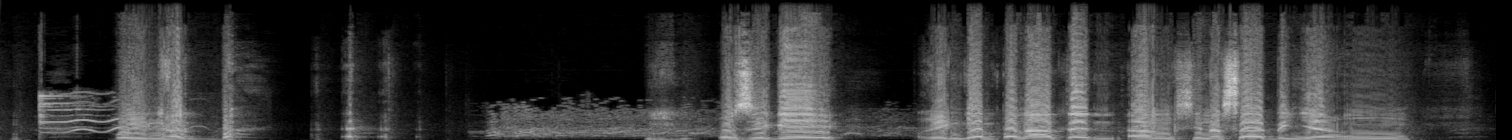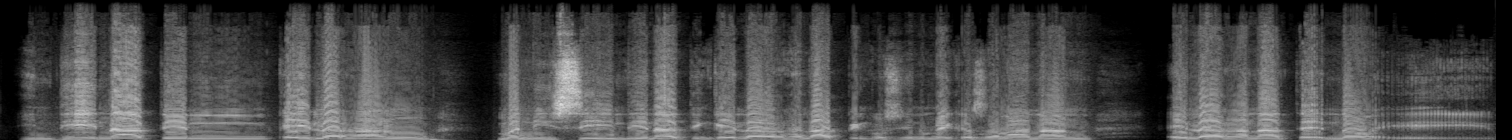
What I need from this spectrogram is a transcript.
boy hagba. o sige, pakinggan pa natin ang sinasabi niyang hindi natin kailangang manisi, hindi natin kailangang hanapin kung sino may kasalanan. Kailangan natin, no? Eh,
